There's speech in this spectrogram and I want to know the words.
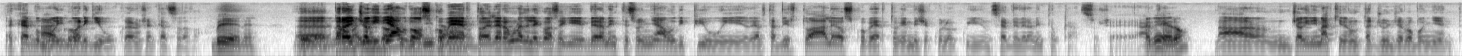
Drive Club ecco. muori, muori chiunque, non c'è un cazzo da fare. Bene. Eh, però i giochi di auto ho scoperto, ed era una delle cose che veramente sognavo di più in realtà virtuale, ho scoperto che invece quello qui non serve veramente a un cazzo. Cioè, anche, è vero? Ma in giochi di macchina non ti aggiunge proprio niente.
